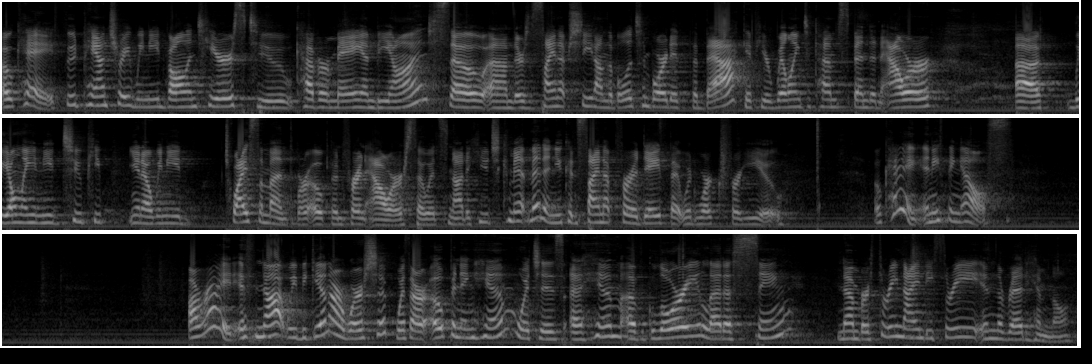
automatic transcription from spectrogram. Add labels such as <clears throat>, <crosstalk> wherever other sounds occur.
Okay, food pantry, we need volunteers to cover May and beyond. So um, there's a sign up sheet on the bulletin board at the back. If you're willing to come spend an hour uh, we only need two people, you know, we need twice a month we're open for an hour, so it's not a huge commitment, and you can sign up for a date that would work for you. Okay, anything else? All right, if not, we begin our worship with our opening hymn, which is a hymn of glory, let us sing, number 393 in the red hymnal.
